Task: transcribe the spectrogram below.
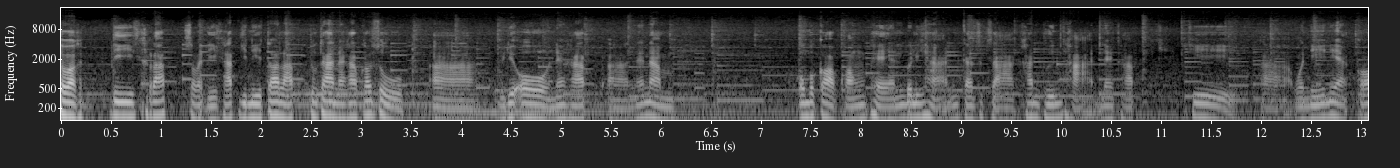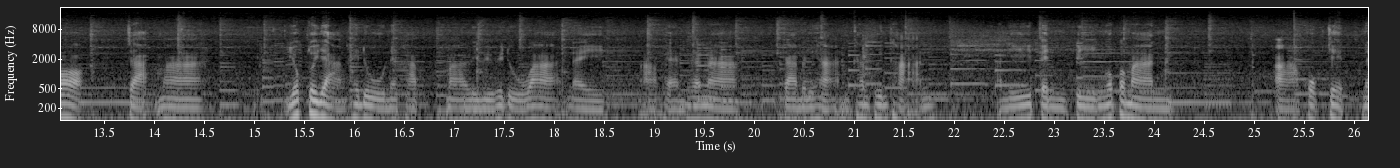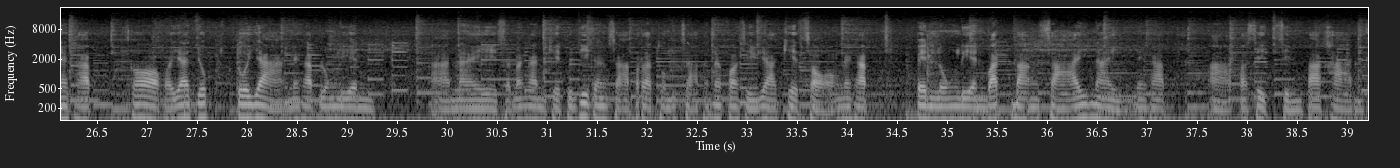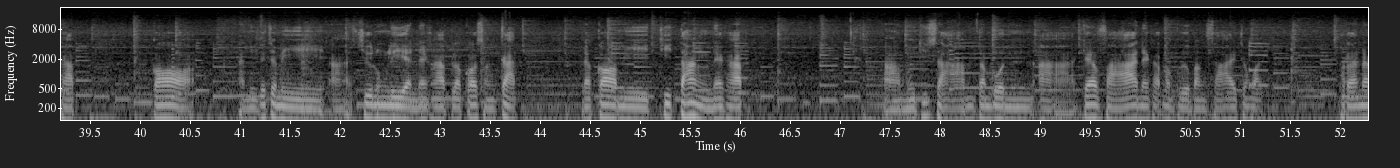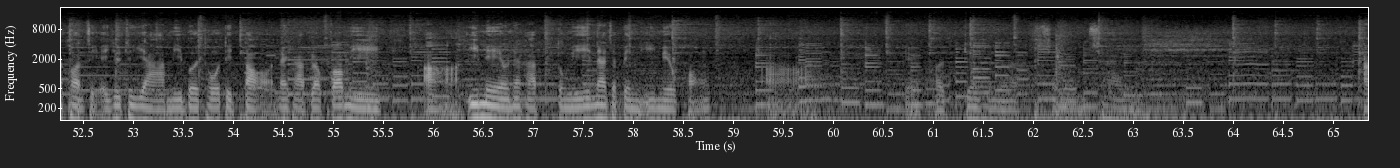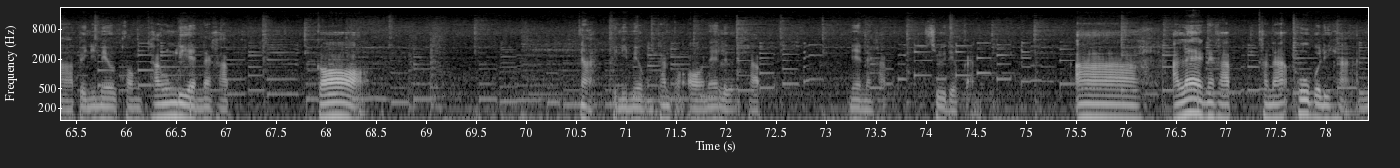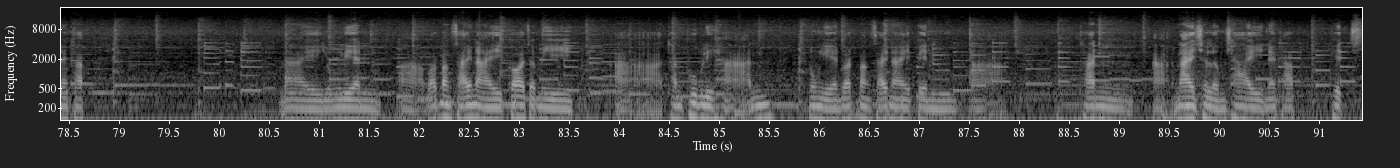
สวัสดีครับ สวัสดีครับ ยินดีต้อนรับทุกท่านนะครับ เข้าสู่วิดีโอนะครับแนะนำองค์ประกอบของแผนบริหารการศึกษาขั้นพื้นฐานนะครับ ที่วันนี้เนี่ยก็จะมายกตัวอย่างให้ดูนะครับ มารีวิวให้ดูว่าในาแผนพัฒนาการบริหารขั้นพื้นฐาน อันนี้เป็นปีงบประมาณ67 นะครับ ก็ขออนุญาตยกตัวอย่างนะครับโรงเรียน ในสำนักงานเขตพื้นที่การศึกษาประถมศึกษาพระนครศรีอยุธยาเขต 2 นะครับ เป็นโรงเรียนวัดบางซ้ายในนะครับประสิทธิ์สินปาคารครับ ก็อันนี้ก็จะมีชื่อโรงเรียนนะครับ แล้วก็สังกัด แล้วก็มีที่ตั้งนะครับหมู่ที่ 3ตำบลแก้วฟ้านะครับอำเภอบางซ้าย จังหวัดพระนครศรีอยุธยา มีเบอร์โทรติดต่อนะครับ แล้วก็มีอีเมลนะครับ ตรงนี้น่าจะเป็นอีเมลของ ขอเรียกอีเมลเฉลิมชัยอ่าเป็นอีเมลของทางโรงเรียนนะครับ ก็อะเป็นอีเมลของท่านผอแน่เลยครับเนี่ยนะครับชื่อเดียวกันอ่าอันแรกนะครับคณะผู้บริหารนะครับ ในโรงเรียนวัดบางซ้ายในก็จะมีท่านผู้บริหารโรงเรียนวัดบางซ้ายในเป็นท่านนายเฉลิมชัยนะครับ เพชร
